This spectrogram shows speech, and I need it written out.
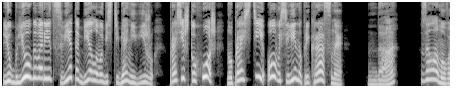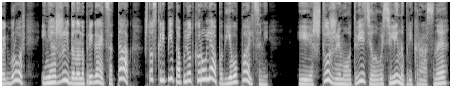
«Люблю, — говорит, — света белого без тебя не вижу. Проси, что хошь, но прости, о, Василина прекрасная!» «Да?» Заламывает бровь и неожиданно напрягается так, что скрипит оплетка руля под его пальцами. И что же ему ответила Василина прекрасная?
